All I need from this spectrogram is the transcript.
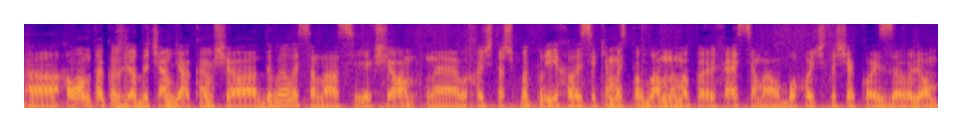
А а вам також глядачам дякуємо, що дивилися нас. Якщо е, ви хочете, щоб ми приїхали з якимись проблемними перехрестями або хочете ще когось за рулем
